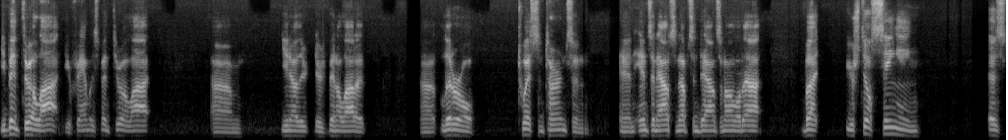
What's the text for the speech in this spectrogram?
You've been through a lot. Your family's been through a lot. Um, you know, there, has been a lot of uh, literal twists and turns and and ins and outs and ups and downs and all of that. But you're still singing as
